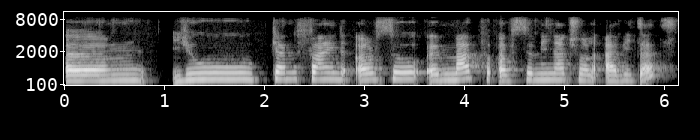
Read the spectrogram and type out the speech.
Um, you can find also a map of semi-natural habitats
